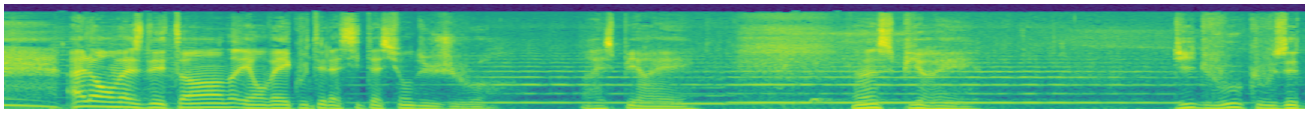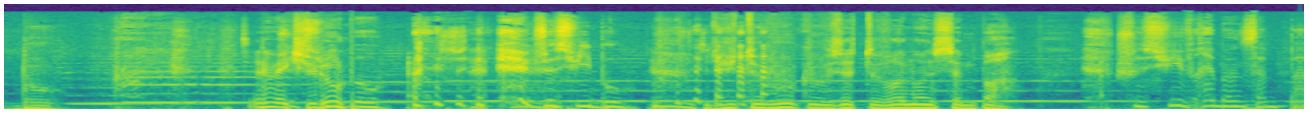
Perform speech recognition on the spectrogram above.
Alors on va se détendre et on va écouter la citation du jour. Respirez. Inspirez. Dites-vous que vous êtes beau. C'est le mec je chelou. suis beau. je suis beau. Dites-vous que vous êtes vraiment sympa. Je suis vraiment sympa.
